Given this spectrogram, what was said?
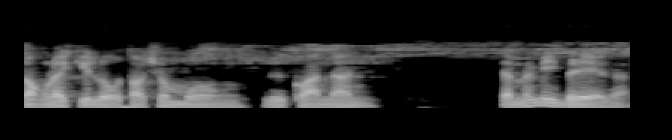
200 กิโลต่อชั่วโมง หรือกว่านั้น แต่ไม่มีเบรกอะ่ะ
